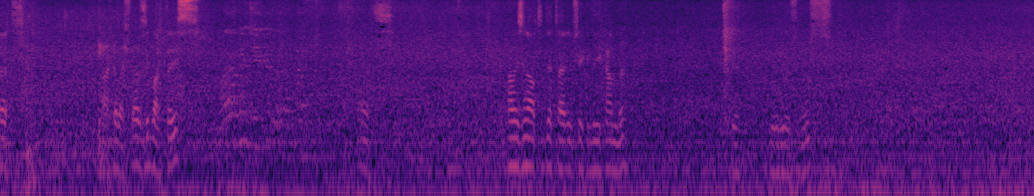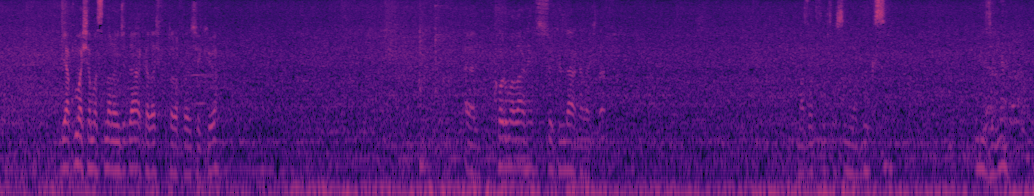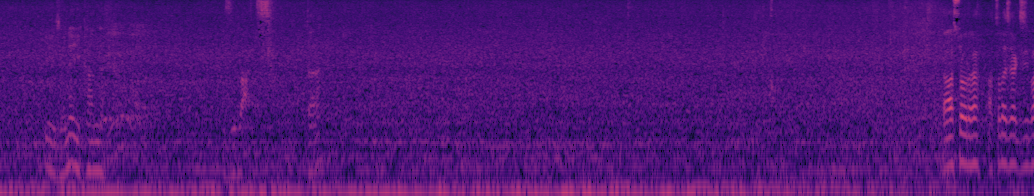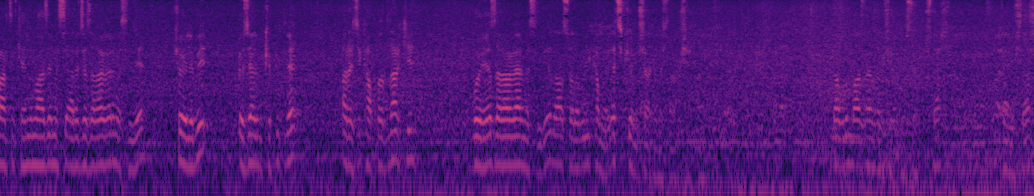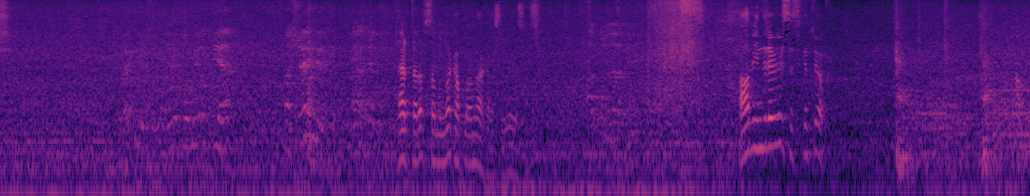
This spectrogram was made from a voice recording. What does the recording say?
Evet. Arkadaşlar Zibart'tayız. Evet. Aracın altı detaylı bir şekilde yıkandı. Görüyorsunuz. Yapım aşamasından önce de arkadaş fotoğrafları çekiyor. Evet, korumaların hepsi söküldü arkadaşlar. Mazot filtresinin olduğu kısım iyicene iyicene yıkandı. Zibat da Daha sonra atılacak zibartın kendi malzemesi araca zarar vermesin diye şöyle bir özel bir köpükle aracı kapladılar ki boyaya zarar vermesin diye. Daha sonra bu yıkamayla çıkıyormuş arkadaşlar bu şekilde. Davulun bazılarına da bir şey göstermişler. Yıkamışlar. Her taraf samunla kaplandı arkadaşlar görüyorsunuz. Abi indirebilirsin sıkıntı yok. Tamam.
